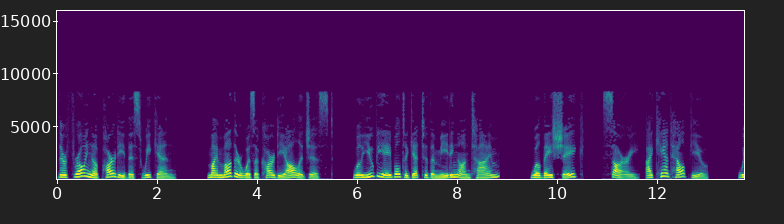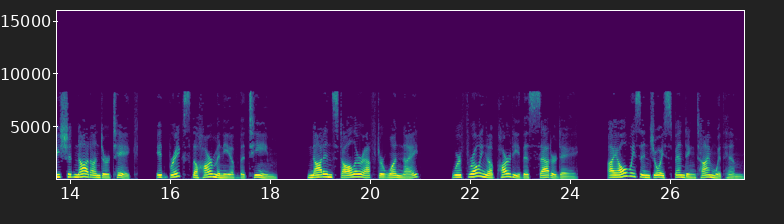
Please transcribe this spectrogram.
They're throwing a party this weekend. My mother was a cardiologist. Will you be able to get to the meeting on time? Will they shake? Sorry, I can't help you. We should not undertake. It breaks the harmony of the team. Not installer after one night? We're throwing a party this Saturday. I always enjoy spending time with him.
